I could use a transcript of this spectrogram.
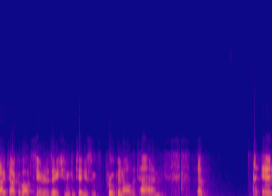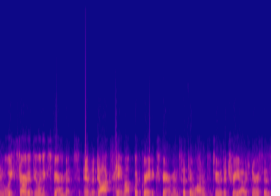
I talk about standardization and continuous improvement all the time. Uh, and we started doing experiments. And the docs came up with great experiments that they wanted to do. The triage nurses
